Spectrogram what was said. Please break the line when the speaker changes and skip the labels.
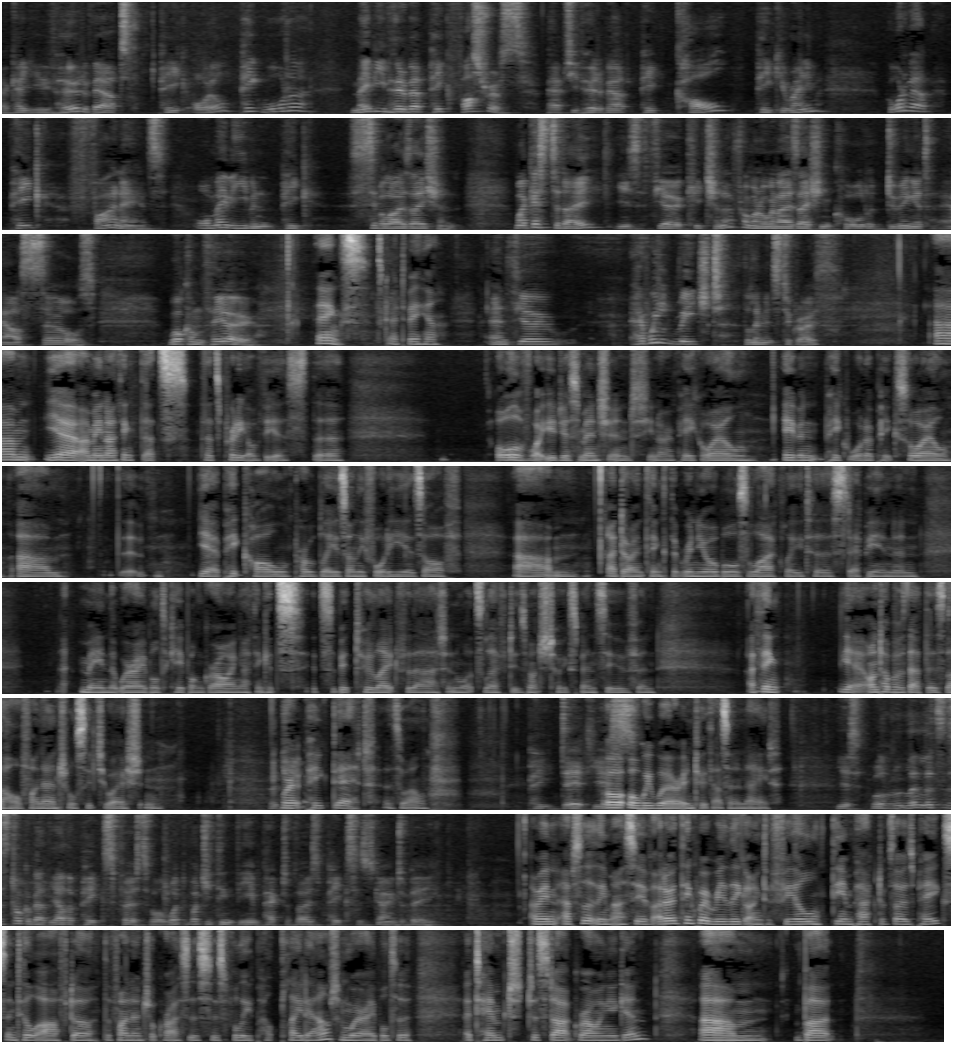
Okay, you've heard about peak oil, peak water, maybe you've heard about peak phosphorus, perhaps you've heard about peak coal, peak uranium. But what about peak finance, or maybe even peak civilization? My guest today is Theo Kitchener from an organisation called Doing It Ourselves. Welcome, Theo.
Thanks. It's great to be here.
And Theo, have we reached the limits to growth?
Um, yeah, I mean, I think that's that's pretty obvious. The all of what you just mentioned, you know, peak oil, even peak water, peak soil. Um, the, yeah, peak coal probably is only forty years off. Um, I don't think that renewables are likely to step in and mean that we're able to keep on growing. I think it's it's a bit too late for that, and what's left is much too expensive. And I think, yeah, on top of that, there's the whole financial situation.
But
We're
you-
at peak debt as well,
peak debt, yes.
or, or we were in 2008.
Yes. Well, let, let's let's talk about the other peaks first of all. What what do you think the impact of those peaks is going to be?
I mean, absolutely massive. I don't think we're really going to feel the impact of those peaks until after the financial crisis is fully p- played out and we're able to attempt to start growing again. Um, but,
